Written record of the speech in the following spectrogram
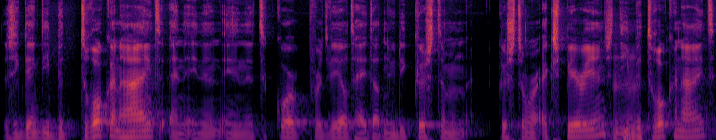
Dus ik denk die betrokkenheid, en in, een, in het corporate wereld heet dat nu die custom, customer experience, die Mhm. betrokkenheid,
